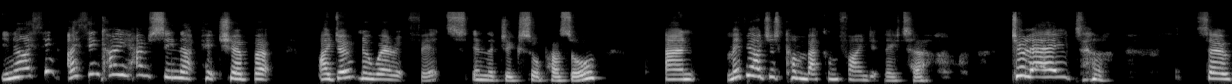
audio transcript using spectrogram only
you know, I think I think I have seen that picture, but I don't know where it fits in the jigsaw puzzle. And maybe I'll just come back and find it later. Too late. so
